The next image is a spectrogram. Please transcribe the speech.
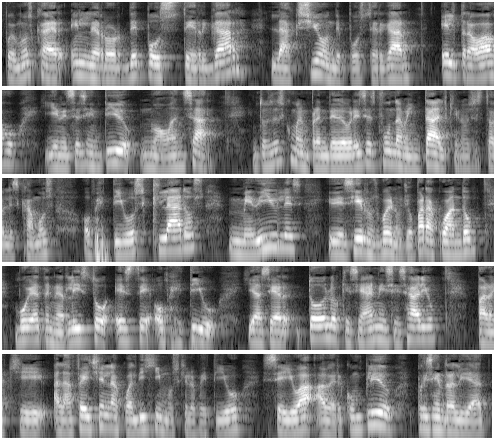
Podemos caer en el error de postergar la acción, de postergar el trabajo y en ese sentido no avanzar. Entonces como emprendedores es fundamental que nos establezcamos objetivos claros, medibles y decirnos, bueno, yo para cuándo voy a tener listo este objetivo y hacer todo lo que sea necesario para que a la fecha en la cual dijimos que el objetivo se iba a haber cumplido, pues en realidad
